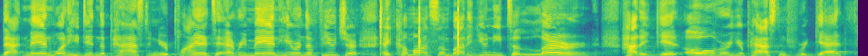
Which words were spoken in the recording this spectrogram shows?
that man, what he did in the past, and you're applying it to every man here in the future. And come on, somebody, you need to learn how to get over your past and forget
